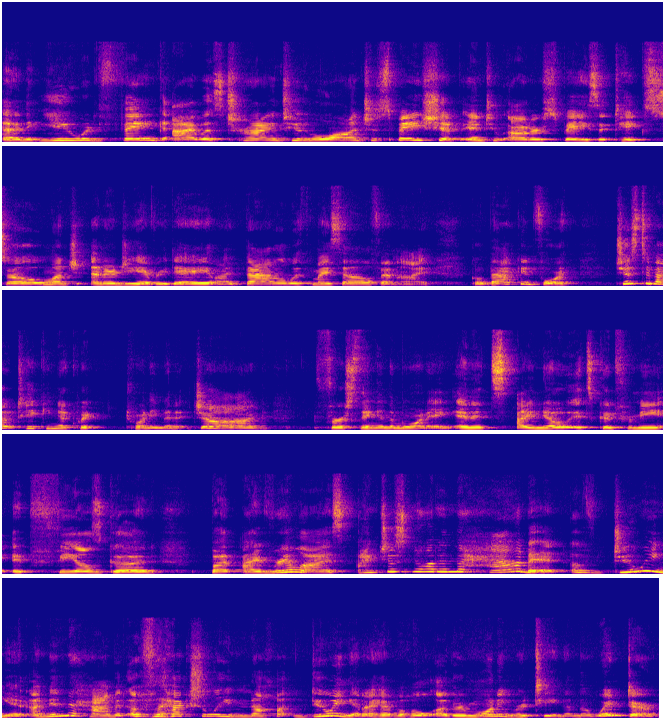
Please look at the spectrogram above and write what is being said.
And you would think I was trying to launch a spaceship into outer space. It takes so much energy every day, and I battle with myself and I go back and forth. Just about taking a quick 20 minute jog first thing in the morning. And it's, I know it's good for me. It feels good but I realize I'm just not in the habit of doing it. I'm in the habit of actually not doing it. I have a whole other morning routine in the winter.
